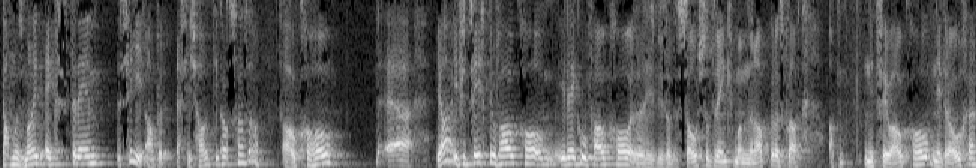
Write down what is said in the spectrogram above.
da muss man nicht extrem sein, aber es ist halt Gott so. Alkohol, äh, ja, ich verzichte auf Alkohol, in Regel auf Alkohol, also das ist wie so das Social Drinken mit einem Aperol-Glas, aber nicht viel Alkohol, nicht rauchen.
